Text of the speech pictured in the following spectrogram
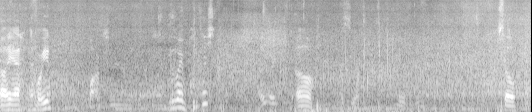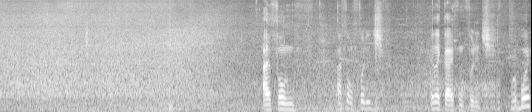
Oh yeah, for you? You wearing boxers? Oh. So, iPhone, iPhone footage. I like the iPhone footage. What boy?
